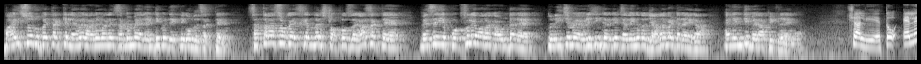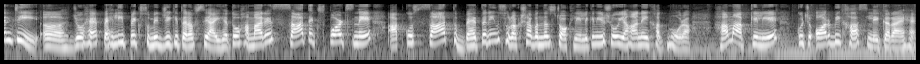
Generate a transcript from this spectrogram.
बाईस रुपए तक के लेवल आने वाले समय में एलएनटी में देखने को मिल सकते हैं। 1700 का इसके अंदर स्टॉप लॉस लगा सकते हैं। वैसे ये पोर्टफोलियो वाला काउंटर है तो नीचे में एवरेजिंग करके चलेंगे तो ज़्यादा बेटर रहेगा। एल मेरा पिक रहेगा। चलिए तो एलएनटी जो है, पहली पिक सुमित जी की तरफ़ से आई है। तो हमारे सात एक्सपर्ट्स ने आपको सात बेहतरीन सुरक्षा बंधन स्टॉक लिए, लेकिन ये शो यहाँ नहीं खत्म हो रहा। हम आपके लिए कुछ और भी खास लेकर आए हैं।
